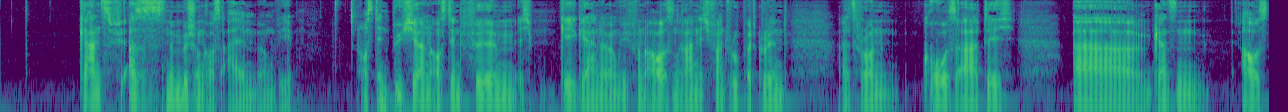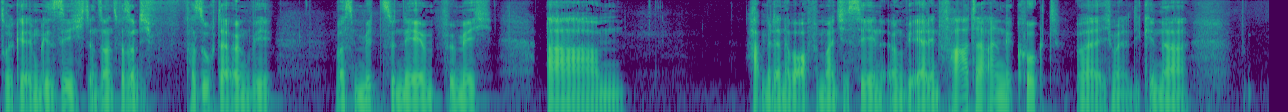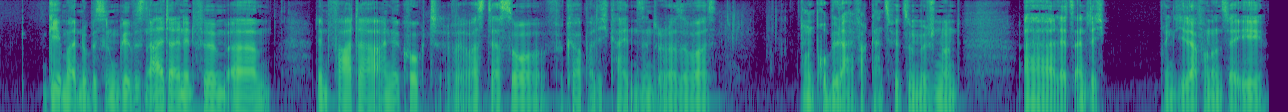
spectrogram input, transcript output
ganz viel, also es ist eine Mischung aus allem irgendwie. Aus den Büchern, aus den Filmen. Ich gehe gerne irgendwie von außen ran. Ich fand Rupert Grint als Ron großartig. Äh, ganzen Ausdrücke im Gesicht und sonst was. Und ich versuche da irgendwie was mitzunehmen für mich. Ähm, hab mir dann aber auch für manche Szenen irgendwie eher den Vater angeguckt, weil ich meine, die Kinder geben halt nur bis zu einem gewissen Alter in den Film ähm, den Vater angeguckt, was das so für Körperlichkeiten sind oder sowas. Und probiere da einfach ganz viel zu mischen und äh, letztendlich bringt jeder von uns ja eh,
